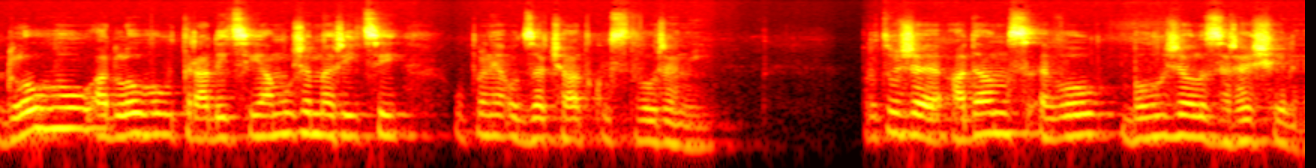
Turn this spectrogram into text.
dlouhou a dlouhou tradicí a můžeme říci úplně od začátku stvoření. Protože Adam s Evou bohužel zřešili.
